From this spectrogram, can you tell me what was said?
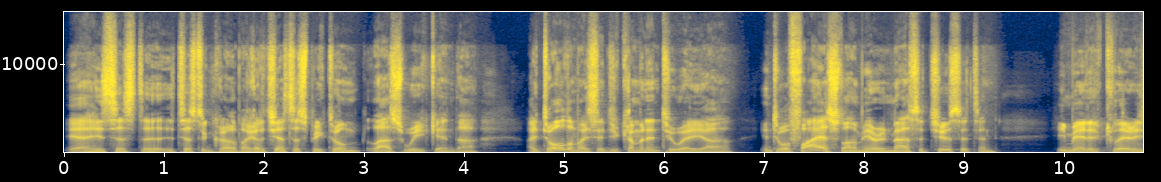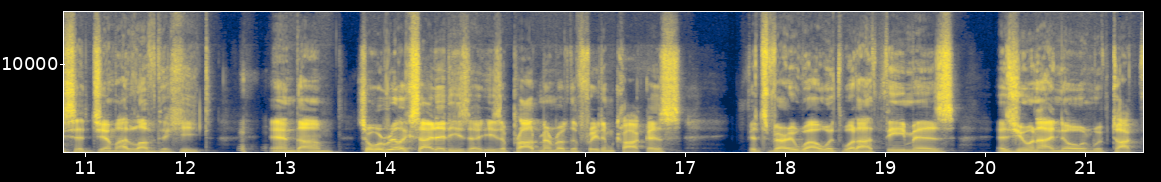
Yeah, he's just uh, it's just incredible. I got a chance to speak to him last week, and uh, I told him I said you're coming into a uh, into a firestorm here in Massachusetts, and he made it clear. He said, "Jim, I love the heat," and um, so we're real excited. He's a he's a proud member of the Freedom Caucus. Fits very well with what our theme is. As you and I know, and we've talked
